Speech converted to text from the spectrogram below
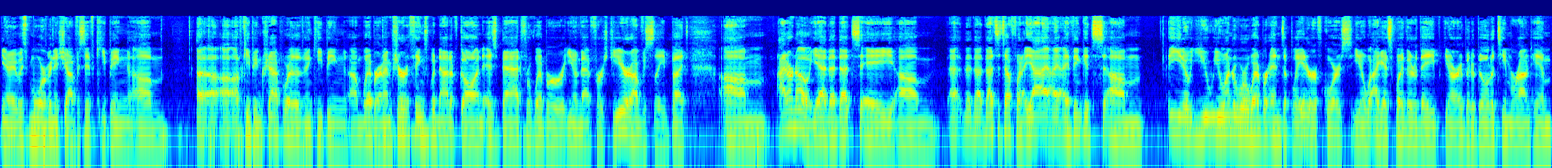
you know it was more of an issue, obviously, of keeping um, uh, uh of keeping Shaq rather than keeping um, Webber, and I'm sure things would not have gone as bad for Webber, you know, that first year, obviously, but um, I don't know, yeah, that that's a um, that, that, that's a tough one. Yeah, I, I think it's um, you know, you, you wonder where Webber ends up later, of course. You know, I guess whether they you know, are able to build a team around him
